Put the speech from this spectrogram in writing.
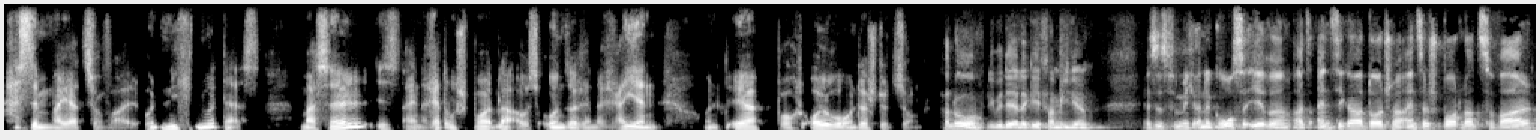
Hassemeyer zur Wahl. Und nicht nur das. Marcel ist ein Rettungssportler aus unseren Reihen und er braucht eure Unterstützung. Hallo, liebe DLRG-Familie. Es ist für mich eine große Ehre, als einziger deutscher Einzelsportler zur Wahl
